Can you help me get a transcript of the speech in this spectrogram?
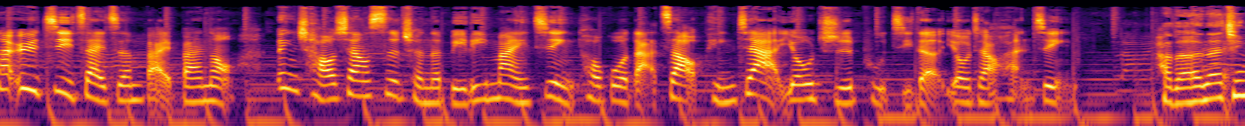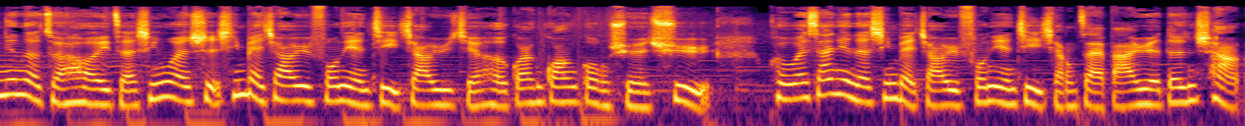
那预计再增百班哦，并朝向四成的比例迈进，透过打造平价、优质、普及的幼教环境。好的，那今天的最后一则新闻是新北教育丰年祭教育结合观光共学趣。暌违三年的新北教育丰年祭将在八月登场。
